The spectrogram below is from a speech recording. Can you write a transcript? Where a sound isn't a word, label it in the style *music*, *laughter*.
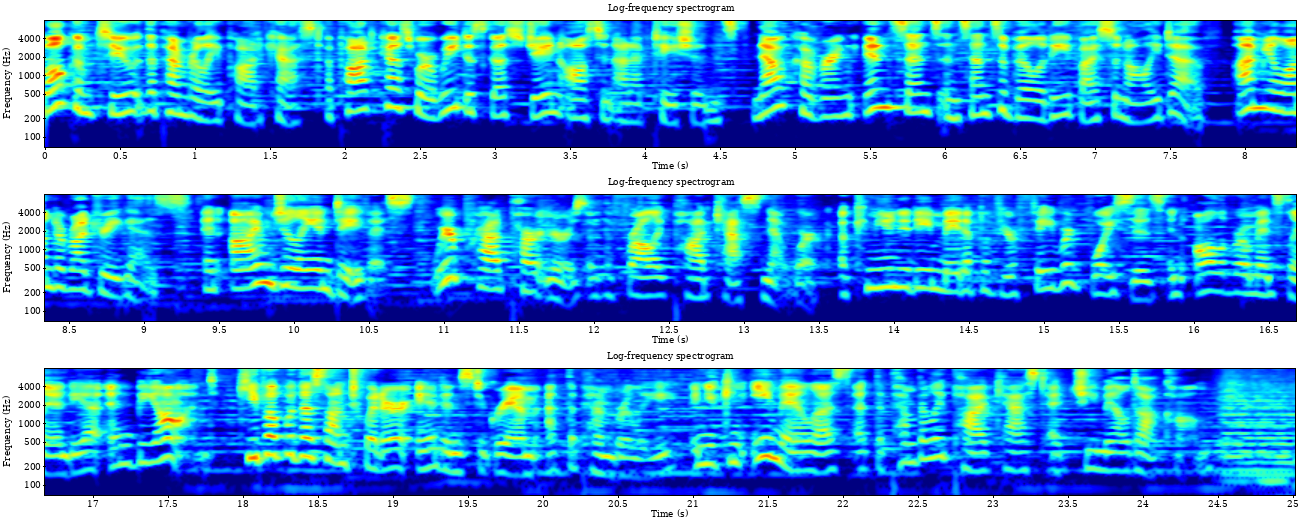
Welcome to the Pemberley Podcast, a podcast where we discuss Jane Austen adaptations, now covering Incense and Sensibility by Sonali Dev. I'm Yolanda Rodriguez. And I'm Jillian Davis. We're proud partners of the Frolic Podcast Network, a community made up of your favorite voices in all of Romancelandia and beyond. Keep up with us on Twitter and Instagram at the Pemberley, and you can email us at thepemberleypodcast at gmail.com.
